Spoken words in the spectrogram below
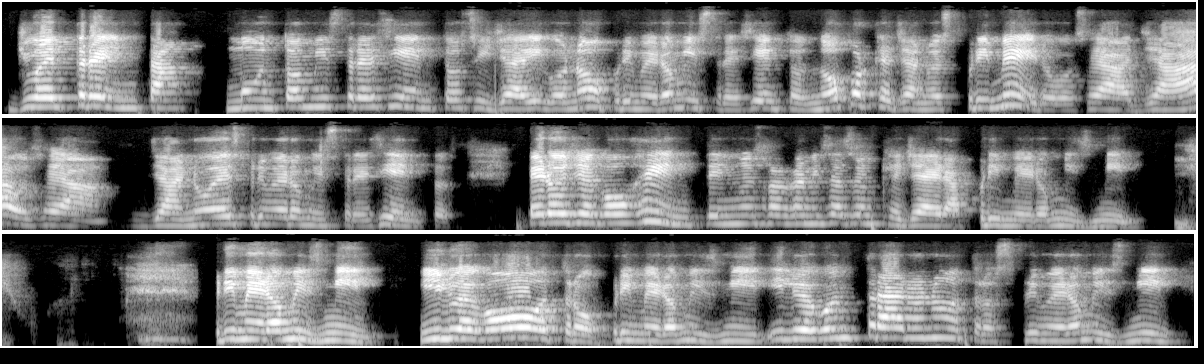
yo el 30 monto mis 300 y ya digo, no, primero mis 300, no, porque ya no es primero, o sea, ya, o sea, ya no es primero mis 300, pero llegó gente en nuestra organización que ya era primero mis 1000. Primero mis 1000 y luego otro, primero mis 1000 y luego entraron otros, primero mis 1000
